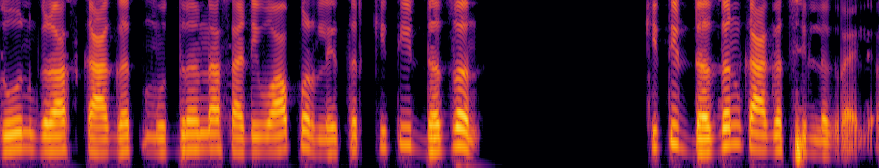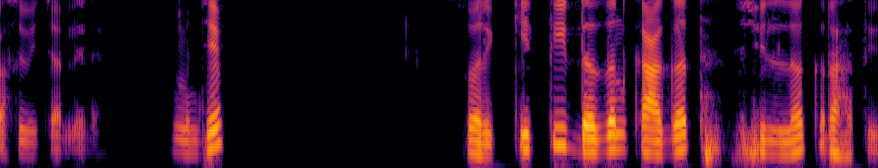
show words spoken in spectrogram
दोन ग्रास कागद मुद्रणासाठी वापरले तर किती डझन किती डझन कागद शिल्लक राहिले असं विचारलेलं आहे. म्हणजे सॉरी किती डझन कागद शिल्लक राहतील?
